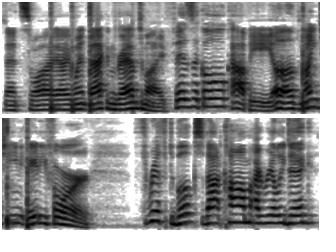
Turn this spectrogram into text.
That's why I went back and grabbed my physical copy of 1984. Thriftbooks.com, I really dig.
